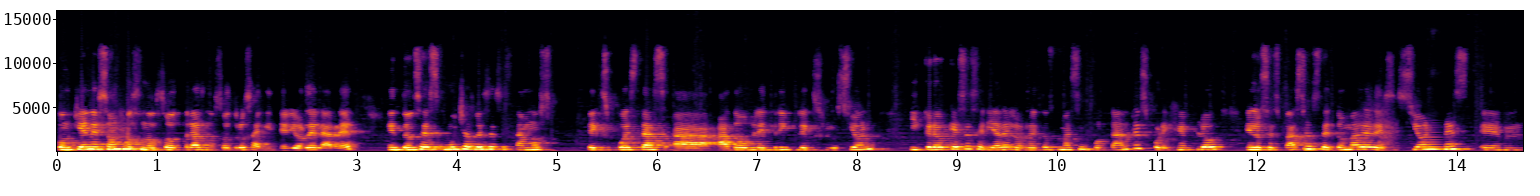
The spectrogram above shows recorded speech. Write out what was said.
con quiénes somos nosotras, nosotros al interior de la red. Entonces muchas veces estamos expuestas a, doble, triple exclusión y creo que ese sería de los retos más importantes. Por ejemplo, en los espacios de toma de decisiones, em,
